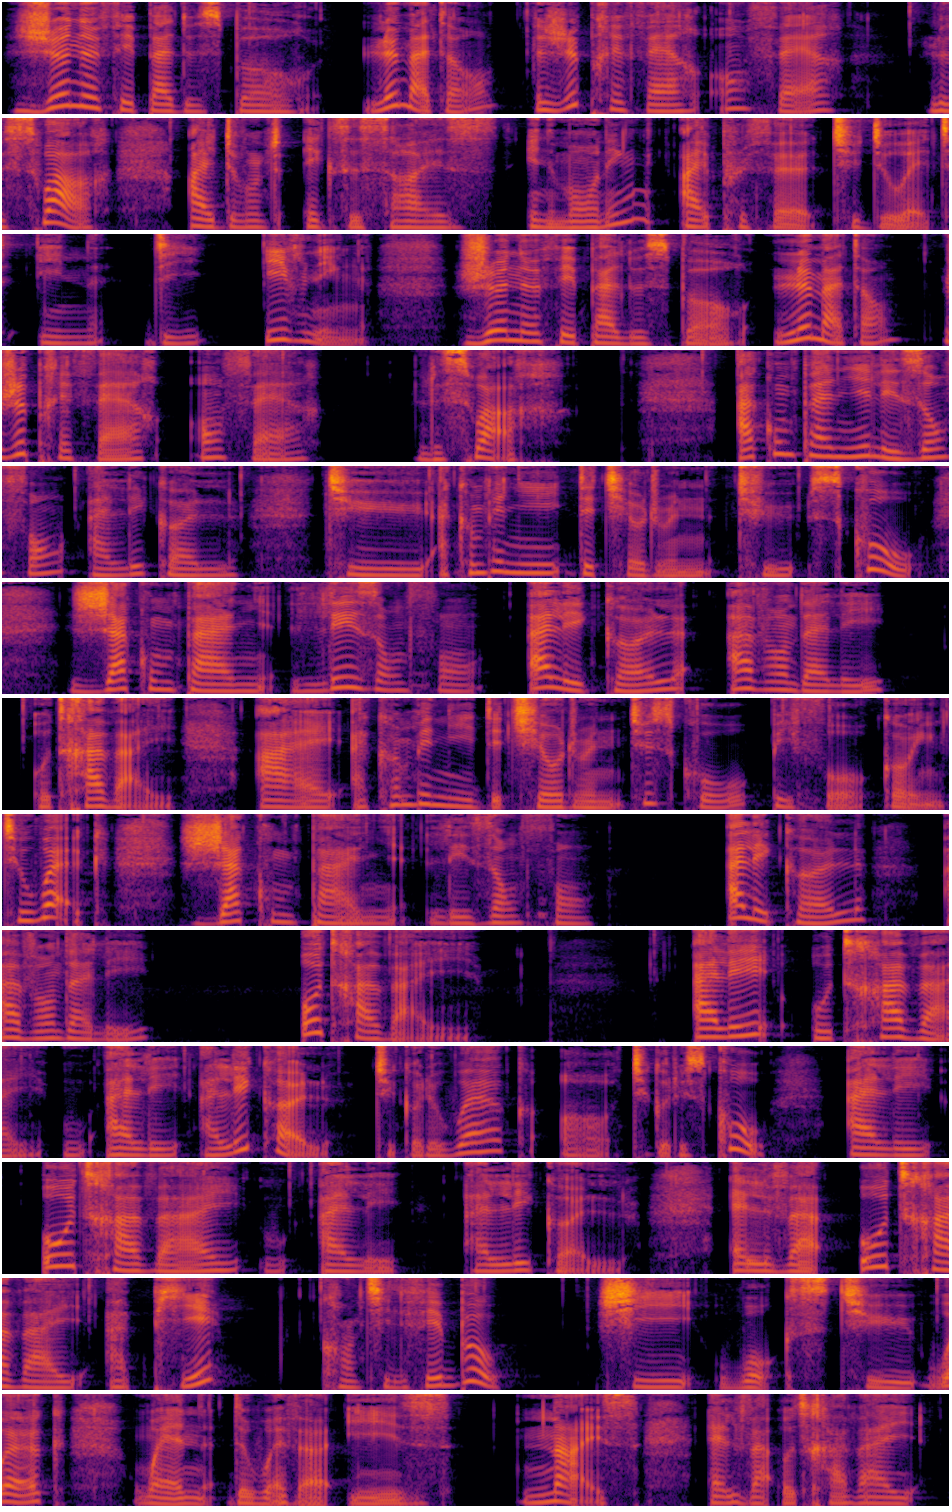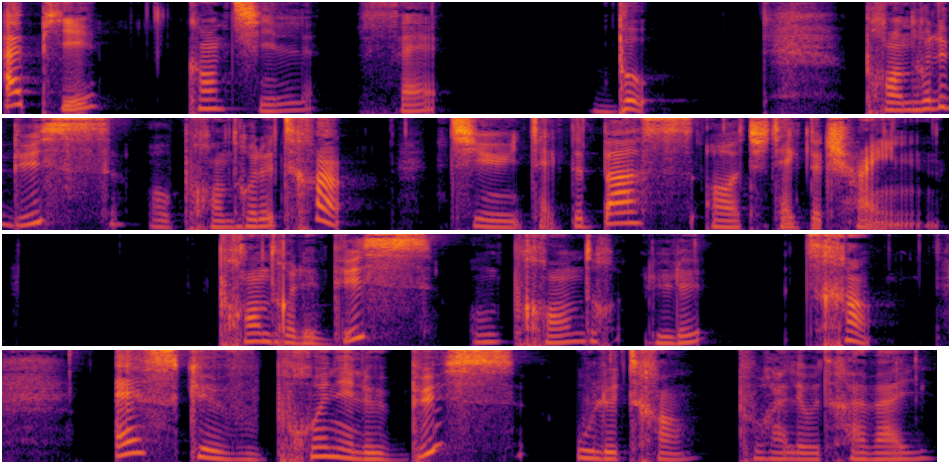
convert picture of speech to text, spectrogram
Je ne fais pas de sport le matin, je préfère en faire le soir. I don't exercise in the morning. I prefer to do it in the evening. Je ne fais pas de sport le matin. Je préfère en faire le soir. Accompagner les enfants à l'école. To accompany the children to school. J'accompagne les enfants à l'école avant d'aller au travail. I accompany the children to school before going to work. J'accompagne les enfants à l'école avant d'aller au travail. Aller au travail ou aller à l'école. To go to work or to go to school. Aller au travail ou aller à l'école. Elle va au travail à pied quand il fait beau. She walks to work when the weather is nice. Elle va au travail à pied quand il fait beau. Prendre le bus ou prendre le train. To take the bus or to take the train. Prendre le bus ou prendre le train. Est-ce que vous prenez le bus ou le train pour aller au travail?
